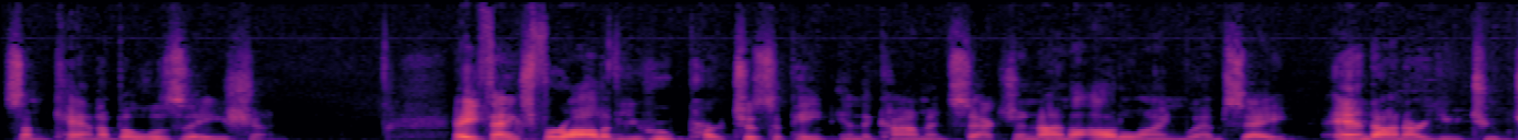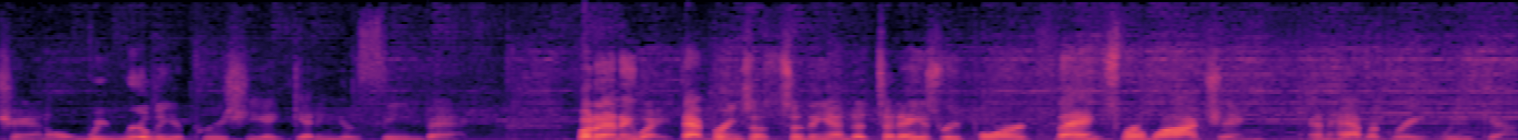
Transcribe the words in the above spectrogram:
some cannibalization. Hey, thanks for all of you who participate in the comment section on the Autoline website and on our YouTube channel. We really appreciate getting your feedback. But anyway, that brings us to the end of today's report. Thanks for watching and have a great weekend.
